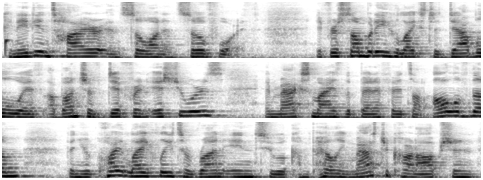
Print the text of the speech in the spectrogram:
Canadian Tire, and so on and so forth. If you're somebody who likes to dabble with a bunch of different issuers and maximize the benefits on all of them, then you're quite likely to run into a compelling MasterCard option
